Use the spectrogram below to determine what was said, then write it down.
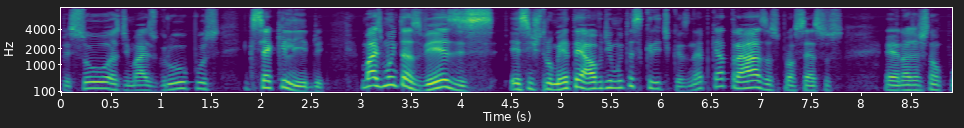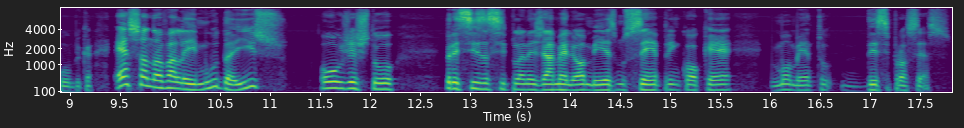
pessoas, de mais grupos e que se equilibre. Mas muitas vezes esse instrumento é alvo de muitas críticas, né? porque atrasa os processos é, na gestão pública. Essa nova lei muda isso? Ou o gestor precisa se planejar melhor mesmo, sempre, em qualquer momento desse processo?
